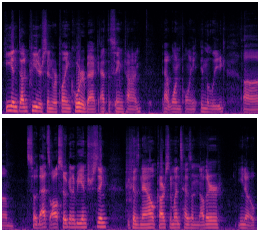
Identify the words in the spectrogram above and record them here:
he and Doug Pederson were playing quarterback at the same time at one point in the league. Um, so that's also going to be interesting because now Carson Wentz has another, you know,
